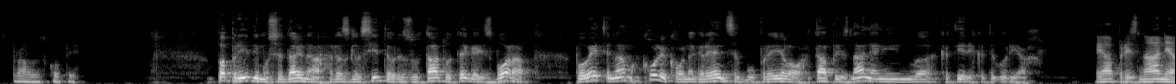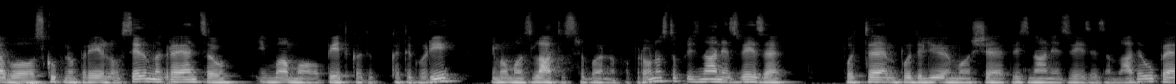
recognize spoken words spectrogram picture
spravil skupaj. Pa pridimo sedaj na razglasitev rezultatov tega izbora. Povejte nam, koliko nagrajencev bo prejelo ta priznanja in v katerih kategorijah? Ja, priznanja bo skupno prejelo sedem nagrajencev, imamo pet kategorij, imamo zlato, srebrno, pa pravnosto priznanje zveze, potem podeljujemo še priznanje zveze za mlade upe,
